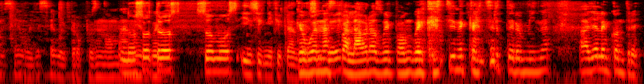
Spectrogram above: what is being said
Ya sé, güey, ya sé, güey. Pero pues no mames. Nosotros somos insignificantes. Qué buenas palabras, güey, para un güey que tiene cáncer terminal. Ah, ya la encontré.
